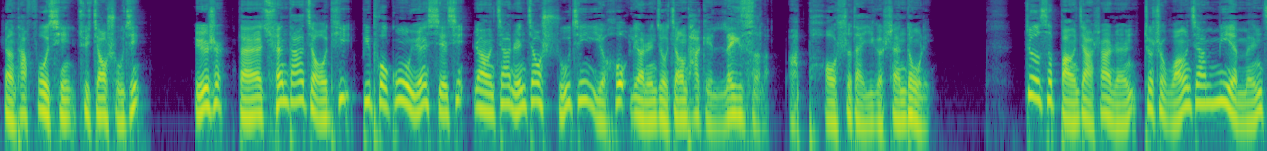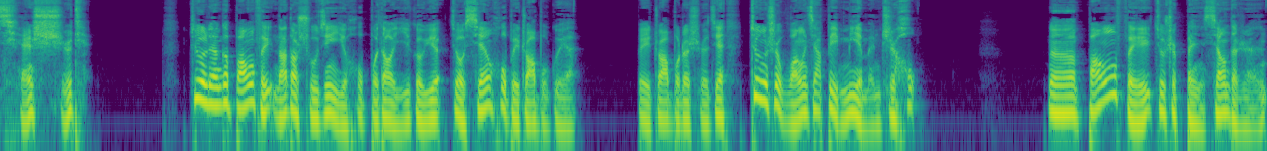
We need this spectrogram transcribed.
让他父亲去交赎金。于是，在拳打脚踢、逼迫公务员写信让家人交赎金以后，两人就将他给勒死了啊！抛尸在一个山洞里。这次绑架杀人正是王家灭门前十天。这两个绑匪拿到赎金以后，不到一个月就先后被抓捕归案。被抓捕的时间正是王家被灭门之后。那绑匪就是本乡的人，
